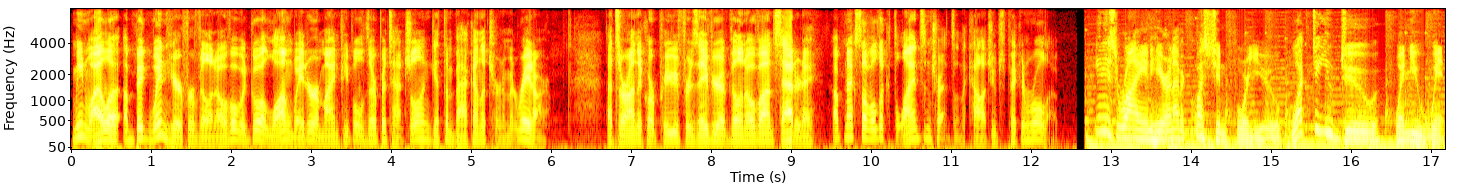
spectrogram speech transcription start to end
Meanwhile, a, a, big win here for Villanova would go a long way to remind people of their potential and get them back on the tournament radar. That's our on the court preview for Xavier at Villanova on Saturday. Up next, I'll have a look at the lines and trends on the college hoops pick and rollout. It is Ryan here, and I have a question for you. What do you do when you win?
